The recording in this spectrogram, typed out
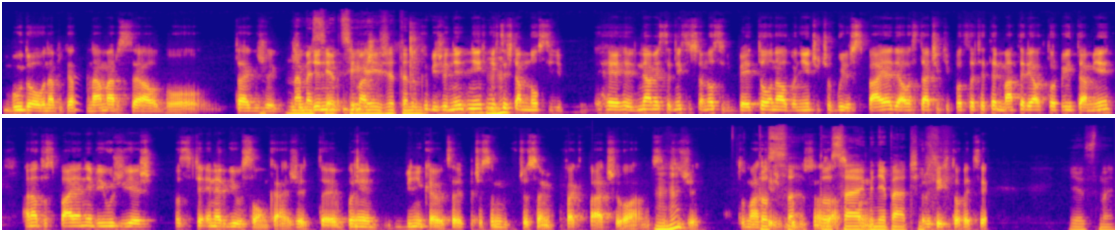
budov napríklad na Marse alebo tak, že, na že mesiaci, máš, hej, že ten... Keby, že ne, ne, nechceš tam nosiť hej, hej, na mesiac nechceš tam nosiť betón alebo niečo, čo budeš spájať, ale stačí ti v podstate ten materiál, ktorý tam je a na to spájanie využiješ v podstate energiu slnka, že to je úplne vynikajúce, čo sa mi, čo sa mi fakt páčilo a myslím mm-hmm. si, že to má to sa, to sa aj mne páči. Pri týchto veciach. Jasné.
